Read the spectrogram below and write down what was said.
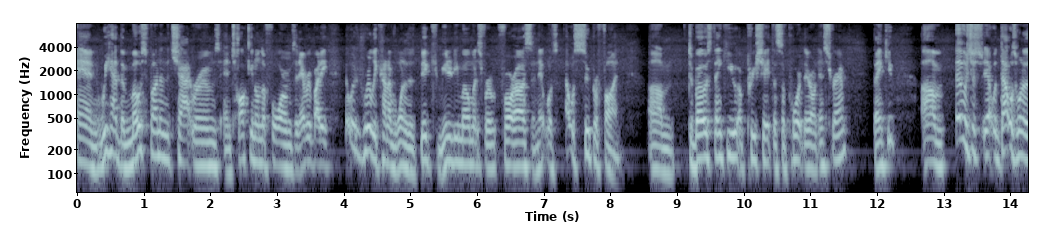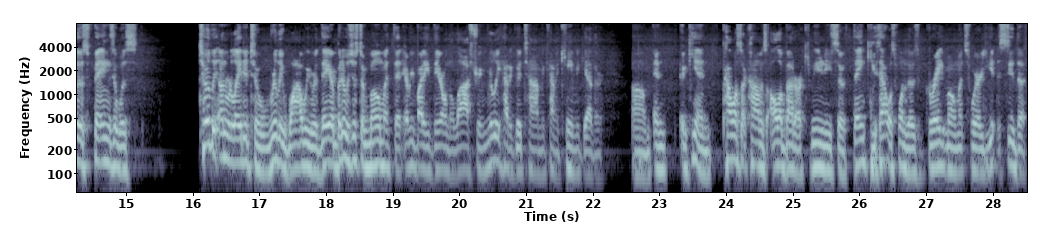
And we had the most fun in the chat rooms and talking on the forums and everybody. It was really kind of one of those big community moments for, for us. And it was that was super fun. Um, DeBose, thank you. Appreciate the support there on Instagram. Thank you. Um, it was just that was one of those things that was totally unrelated to really why we were there, but it was just a moment that everybody there on the live stream really had a good time and kind of came together. Um, and again, powwows.com is all about our community. So thank you. That was one of those great moments where you get to see the,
